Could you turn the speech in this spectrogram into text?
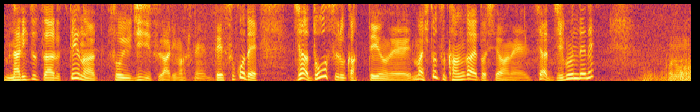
なりつつあるっていうのは、そういう事実がありますね。で、そこで、じゃあどうするかっていうので、まあ一つ考えとしてはね、じゃあ自分でね、この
